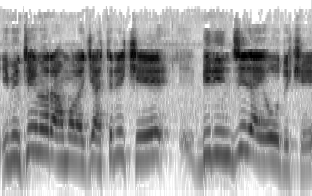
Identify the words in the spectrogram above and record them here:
İbn Teymiyyə Rahmanullah gətirir ki, birinci rəy odur ki,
